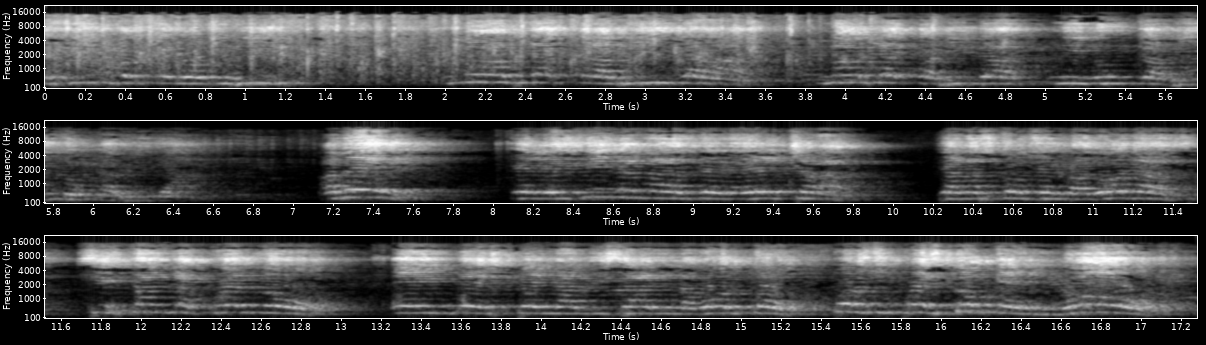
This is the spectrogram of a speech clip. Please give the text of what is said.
decir porque lo. No había cabida, no había cabida ni nunca ha habido cabida. A ver, que les digan a las de derecha y a las conservadoras si están de acuerdo en despenalizar el aborto. Por supuesto que no.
